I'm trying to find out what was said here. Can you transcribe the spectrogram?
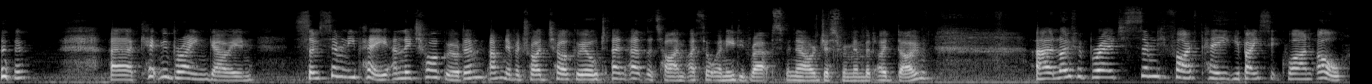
uh, kept my brain going. So 70p and they're char grilled. I've never tried char grilled and at the time I thought I needed wraps but now I just remembered I don't. Uh, loaf of bread, 75p, your basic one. Oh,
